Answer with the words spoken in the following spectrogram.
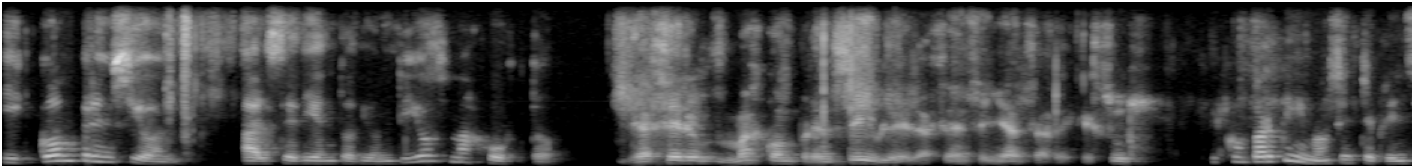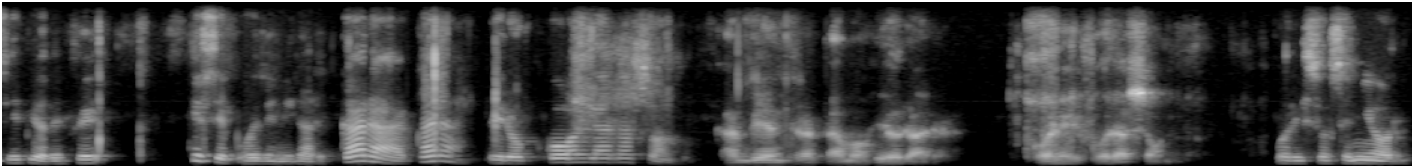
y comprensión al sediento de un Dios más justo. Y hacer más comprensible las enseñanzas de Jesús y compartimos este principio de fe que se puede mirar cara a cara, pero con la razón. También tratamos de orar con el corazón. Por eso, Señor,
